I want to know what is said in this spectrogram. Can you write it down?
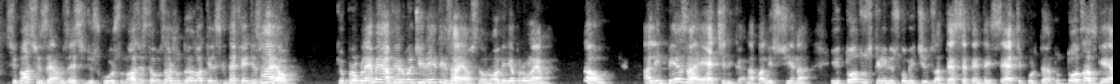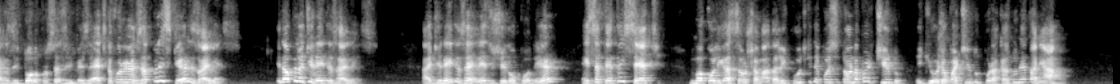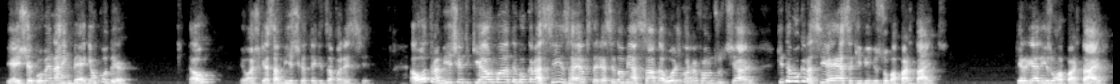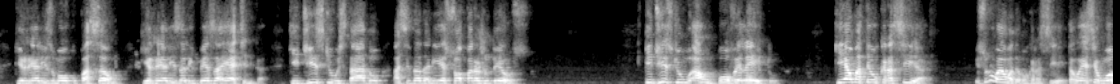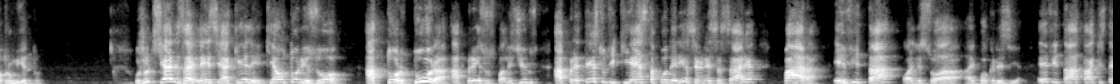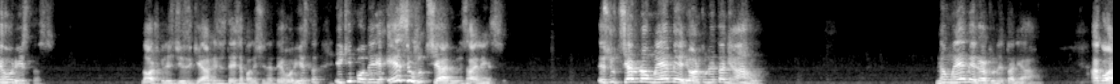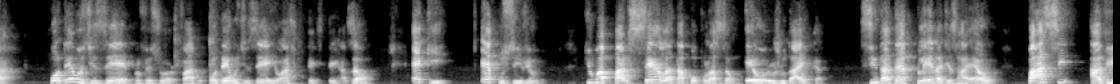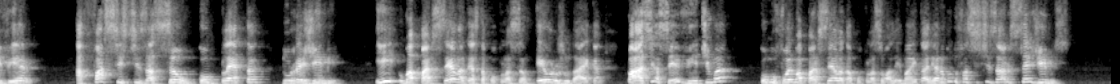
se nós fizermos esse discurso, nós estamos ajudando aqueles que defendem Israel. Que o problema é haver uma direita em Israel, senão não haveria problema. Não. A limpeza étnica na Palestina e todos os crimes cometidos até 77, portanto, todas as guerras e todo o processo de limpeza étnica foi realizado pela esquerda israelense e não pela direita israelense. A direita israelense chega ao poder em 77, numa coligação chamada Likud, que depois se torna partido, e que hoje é o partido, por acaso, do Netanyahu. E aí chegou Menachem ao poder. Então, eu acho que essa mística tem que desaparecer. A outra mística é de que há uma democracia em Israel que estaria sendo ameaçada hoje com a reforma do judiciário. Que democracia é essa que vive sob apartheid? Que realiza um apartheid, que realiza uma ocupação, que realiza limpeza étnica, que diz que o Estado, a cidadania é só para judeus, que diz que há um povo eleito, que é uma teocracia. Isso não é uma democracia. Então, esse é um outro mito. O judiciário israelense é aquele que autorizou a tortura a presos palestinos a pretexto de que esta poderia ser necessária para evitar, olha só a, hipocrisia, evitar ataques terroristas. Lógico, eles dizem que a resistência palestina é terrorista e que poderia. Esse é o judiciário israelense. Esse judiciário não é melhor que o Netanyahu. Não é melhor que o Netanyahu. Agora, podemos dizer, professor Fábio, podemos dizer, e eu acho que tem, tem razão, é que é possível que uma parcela da população euro-judaica cidadã plena de Israel, passe a viver a fascistização completa do regime. E uma parcela desta população euro-judaica passe a ser vítima, como foi uma parcela da população alemã e italiana quando fascistizaram esses regimes.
